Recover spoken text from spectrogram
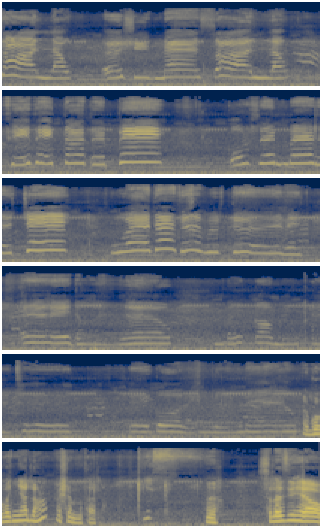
صلوا صلوا في تيتا قرص بلتشي እጎበኛለሁ ነው እሸምታለሁ። ስለዚህ ያው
